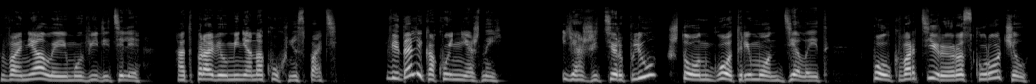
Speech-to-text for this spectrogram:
Воняло ему, видите ли. Отправил меня на кухню спать. Видали, какой нежный? Я же терплю, что он год ремонт делает. Пол квартиры раскурочил,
